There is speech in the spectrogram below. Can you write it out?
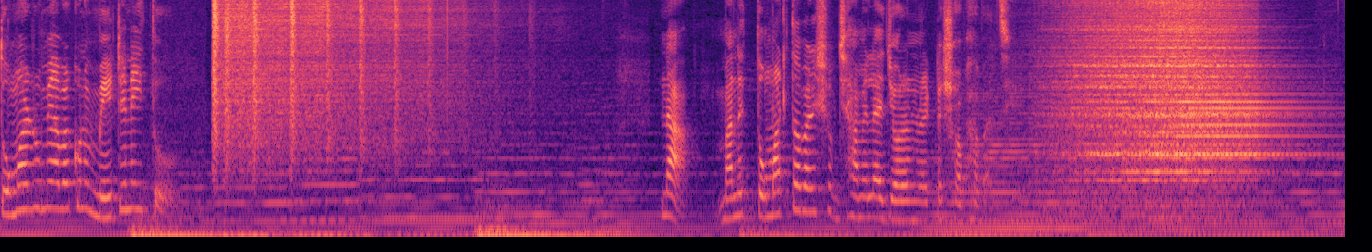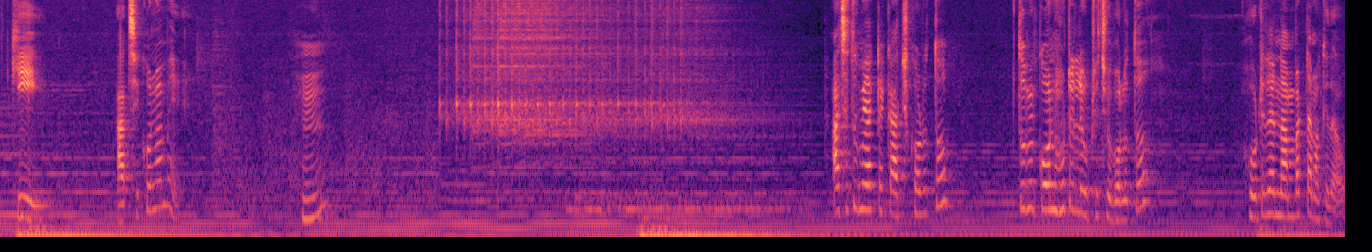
তোমার রুমে আবার কোনো মেটে নেই তো? না মানে তোমার তো আবার এসব ঝামেলায় জড়ানোর একটা স্বভাব আছে। কি? আছে কোনো মেয়ে? হুম? আচ্ছা তুমি একটা কাজ করো তো। তুমি কোন হোটেলে উঠেছো বলো তো? হোটেলের নাম্বারটা আমাকে দাও।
